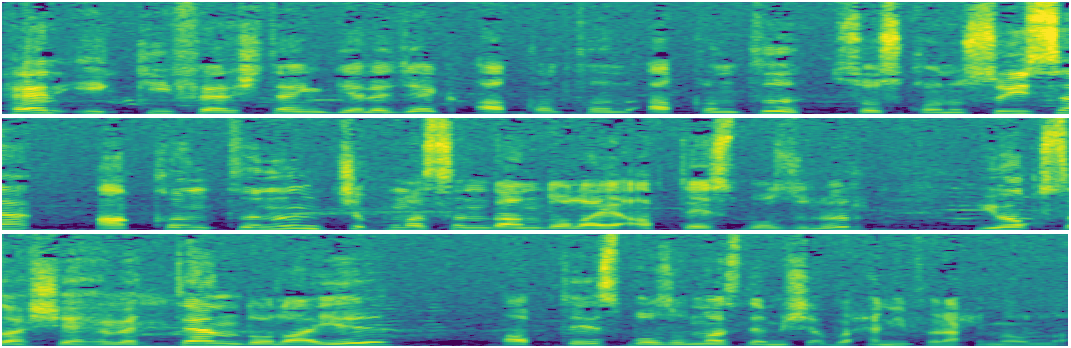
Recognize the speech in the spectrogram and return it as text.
her iki ferşten gelecek akıntı, akıntı söz konusu ise akıntının çıkmasından dolayı abdest bozulur. Yoksa şehvetten dolayı abdest bozulmaz demiş Ebu Hanife Rahimahullah.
